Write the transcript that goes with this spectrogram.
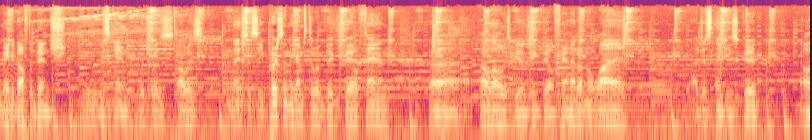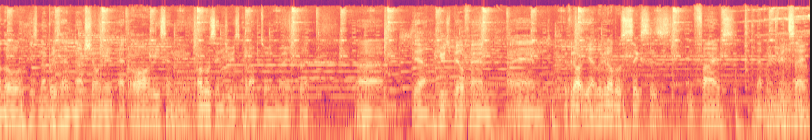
made it off the bench this game, which was always nice to see. Personally, I'm still a big Bale fan. Uh, I'll always be a big Bale fan. I don't know why. I just think he's good. Although his numbers have not shown it at all recently. All those injuries caught up to him, right? But um, yeah, huge Bale fan, and look at all yeah, look at all those sixes and fives in that Madrid side.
